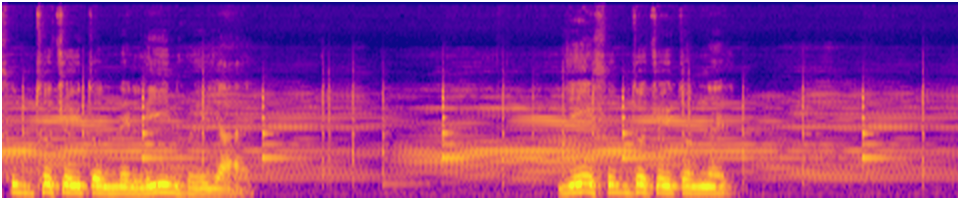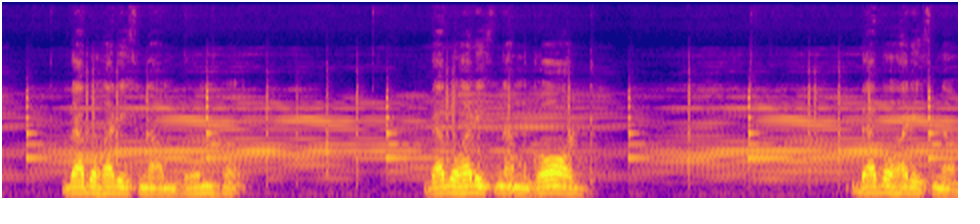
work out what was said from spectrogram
শুদ্ধ চৈতন্যে লীন হয়ে যায়, যে শুদ্ধ চৈতন্যের ব্যবহারিক নাম ব্রহ্ম, ব্যবহারিক নাম গড, ব্যবহারিক নাম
